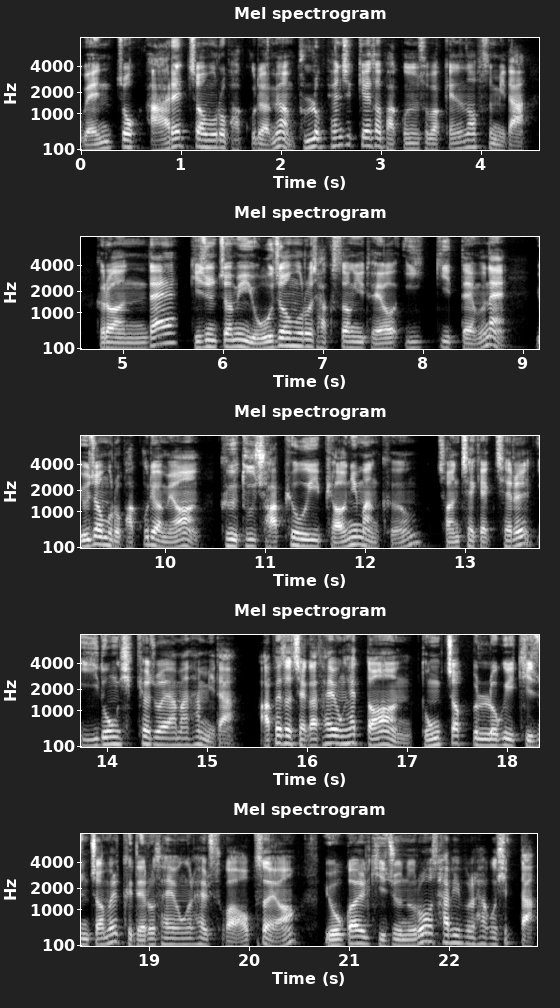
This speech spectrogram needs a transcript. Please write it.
왼쪽 아래점으로 바꾸려면 블록 편집기에서 바꾸는 수밖에 는 없습니다. 그런데 기준점이 요 점으로 작성이 되어 있기 때문에 요 점으로 바꾸려면 그 두 좌표의 변이만큼 전체 객체를 이동시켜줘야만 합니다. 앞에서 제가 사용했던 동적 블록의 기준점을 그대로 사용을 할 수가 없어요. 요걸 기준으로 삽입을 하고 싶다.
